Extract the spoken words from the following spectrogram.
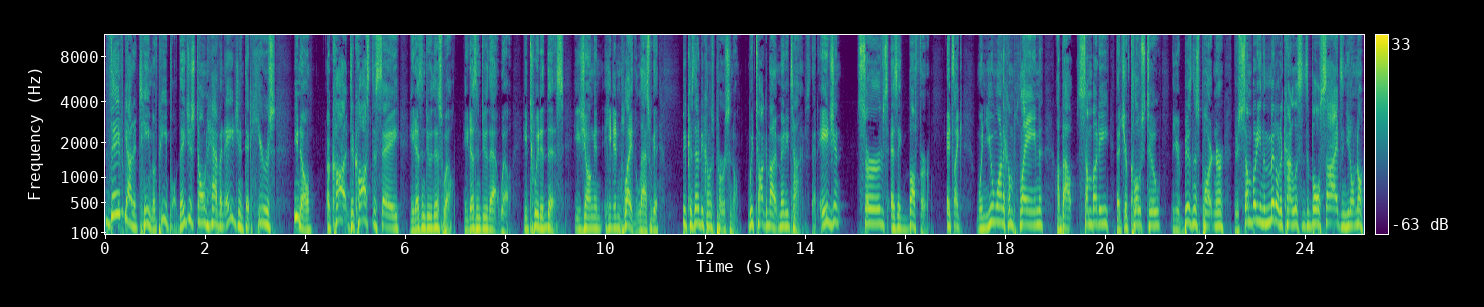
They've got a team of people. They just don't have an agent that hears, you know, DeCosta say he doesn't do this well, he doesn't do that well. He tweeted this. He's young and he didn't play the last week because then it becomes personal. We talked about it many times. That agent serves as a buffer. It's like when you want to complain about somebody that you're close to, your business partner, there's somebody in the middle that kind of listens to both sides and you don't know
